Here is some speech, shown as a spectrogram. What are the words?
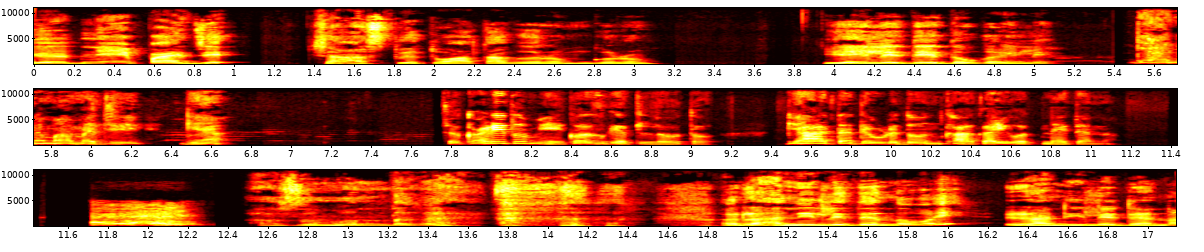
हे नाही पाहिजे. चहाच पितो आता गरम गरम येईले दे दोघाईले घ्या ना मामाजी घ्या. सकाळी तुम्ही एकच घेतलं होतं. घ्या आता तेवढे दोन खा काही होत नाही त्यांना. असं म्हणत काय? राणीले दे ना बाई राणीले दे ना.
